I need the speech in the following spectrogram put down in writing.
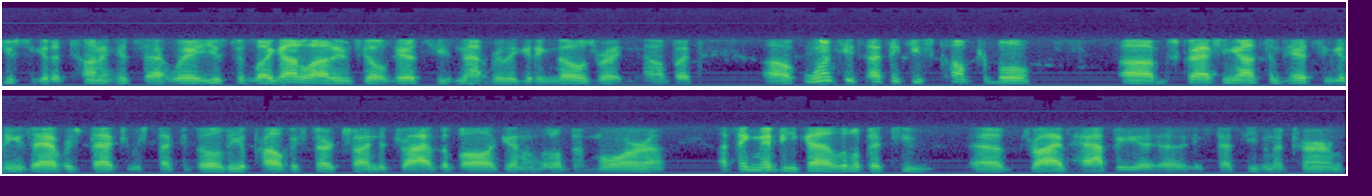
used to get a ton of hits that way. He used to leg out a lot of infield hits. He's not really getting those right now, but uh, once he's, I think he's comfortable um, scratching out some hits and getting his average back to respectability. He'll probably start trying to drive the ball again a little bit more. Uh, I think maybe he got a little bit too uh, drive happy, uh, if that's even a term,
